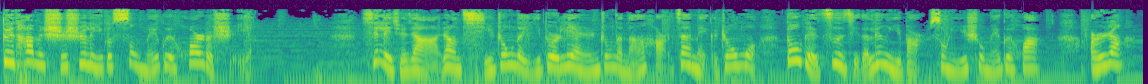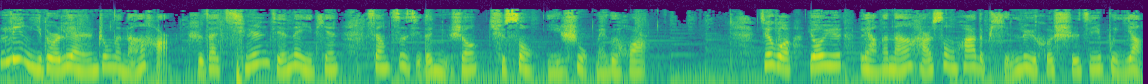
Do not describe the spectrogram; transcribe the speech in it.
对他们实施了一个送玫瑰花的实验。心理学家啊，让其中的一对恋人中的男孩在每个周末都给自己的另一半送一束玫瑰花，而让另一对恋人中的男孩只在情人节那一天向自己的女生去送一束玫瑰花。结果，由于两个男孩送花的频率和时机不一样，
